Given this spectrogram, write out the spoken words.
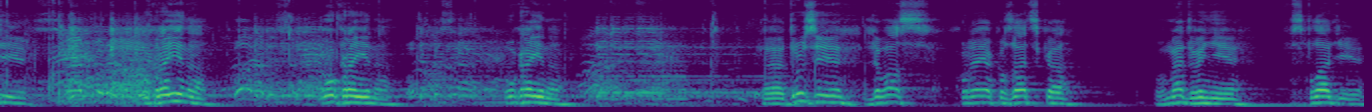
Нації! Україна! Україна! Україна! Е, Друзі, для вас хорея козацька в Медвині в складі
